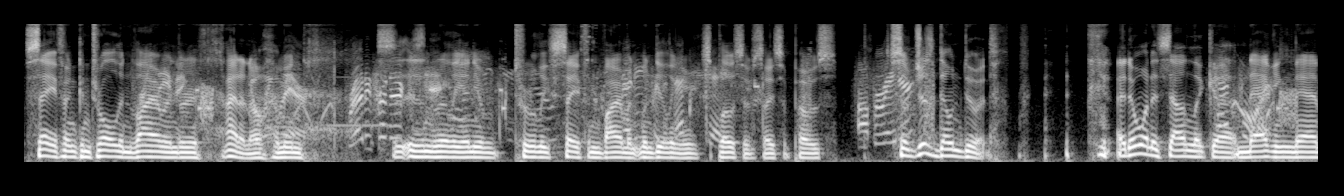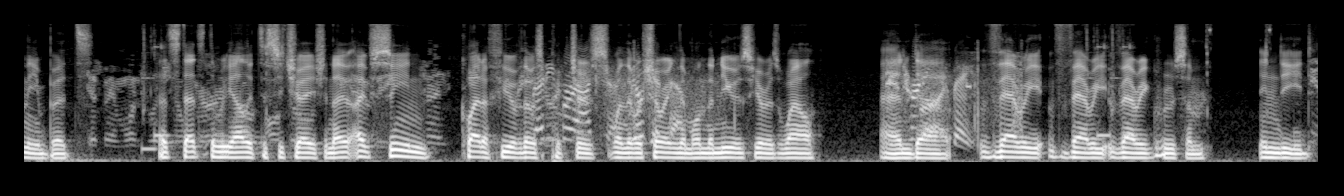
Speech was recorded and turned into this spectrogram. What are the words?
safe and controlled environment or I don't know. I mean, this isn't really any truly safe environment when dealing with explosives, I suppose. So just don't do it. I don't want to sound like a nagging nanny, but that's that's the reality situation. I, I've seen quite a few of those pictures when they were showing them on the news here as well. And uh, very, very, very gruesome indeed.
